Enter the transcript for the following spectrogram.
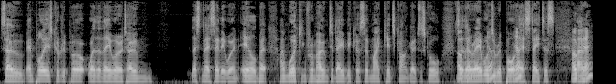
So employees could report whether they were at home. Let's not say they weren't ill, but I'm working from home today because of my kids can't go to school. So they Okay. were able Yeah. to report Yeah. their status. Um, Okay.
